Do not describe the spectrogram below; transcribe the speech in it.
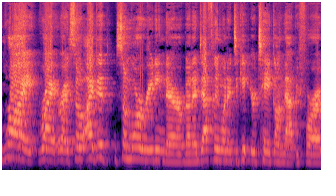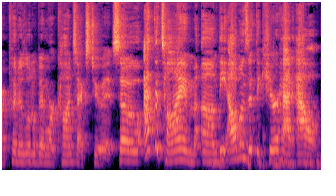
Right, right, right. So I did some more reading there, but I definitely wanted to get your take on that before I put a little bit more context to it. So at the time, um, the albums that The Cure had out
